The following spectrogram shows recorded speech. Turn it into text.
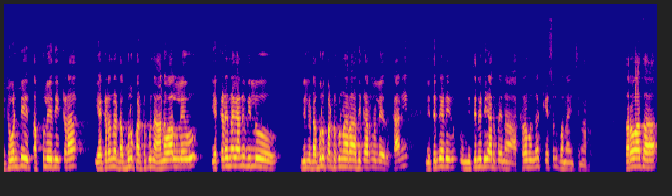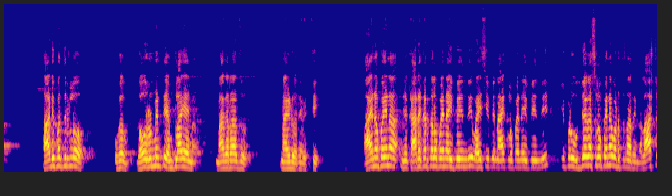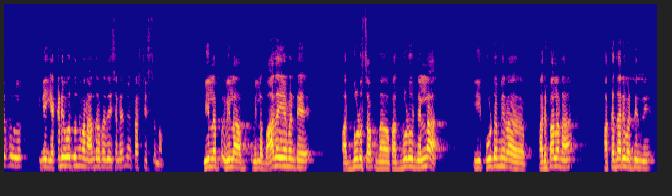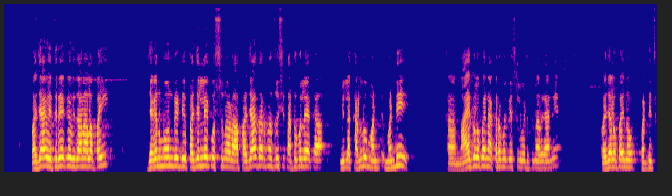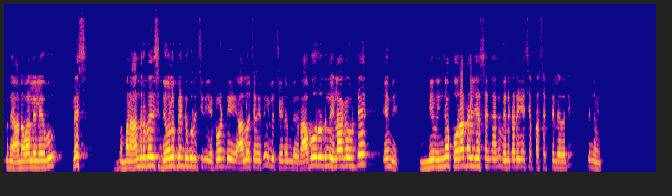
ఎటువంటి తప్పు లేదు ఇక్కడ. ఎక్కడన్నా డబ్బులు పట్టుకునే ఆనవాళ్ళు లేవు. ఎక్కడైనా కానీ వీళ్ళు వీళ్ళు డబ్బులు పట్టుకున్నారా అధికారులు లేదు. కానీ నితిన్ రెడ్డి నితిన్ రెడ్డి గారి పైన అక్రమంగా కేసులు బనాయించినారు. తర్వాత తాడిపత్రిలో ఒక గవర్నమెంట్ ఎంప్లాయ్ అయిన నాగరాజు నాయుడు అనే వ్యక్తి ఆయన పైన ఇంకా కార్యకర్తల పైన అయిపోయింది వైసీపీ నాయకుల పైన అయిపోయింది. ఇప్పుడు ఉద్యోగస్తుల పైన పడుతున్నారు. ఇంకా లాస్ట్కు ఇంకా ఎక్కడికి పోతుంది మన ఆంధ్రప్రదేశ్ అనేది మేము ప్రశ్నిస్తున్నాం. వీళ్ళ వీళ్ళ వీళ్ళ బాధ ఏమంటే పదమూడు పదమూడు నెలల ఈ కూటమి పరిపాలన పక్కదారి పట్టింది. ప్రజా వ్యతిరేక విధానాలపై జగన్మోహన్ రెడ్డి ప్రజల్లోకి వస్తున్నాడు. ఆ ప్రజాదరణ చూసి తట్టుకోలేక వీళ్ళ కళ్ళు మండి మండి నాయకులపైన అక్రమ కేసులు పెడుతున్నారు కానీ ప్రజలపైన పట్టించుకునే ఆనవాళ్ళే లేవు. ప్లస్ మన ఆంధ్రప్రదేశ్ డెవలప్మెంట్ గురించి ఎటువంటి ఆలోచన అయితే వీళ్ళు చేయడం లేదు. రాబో రోజుల్లో ఇలాగ ఉంటే ఏమి? మేము ఇంకా పోరాటాలు చేస్తాం కానీ వెనుకడుగేసే ప్రసక్తి లేదని విన్నవించుకుంటాం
